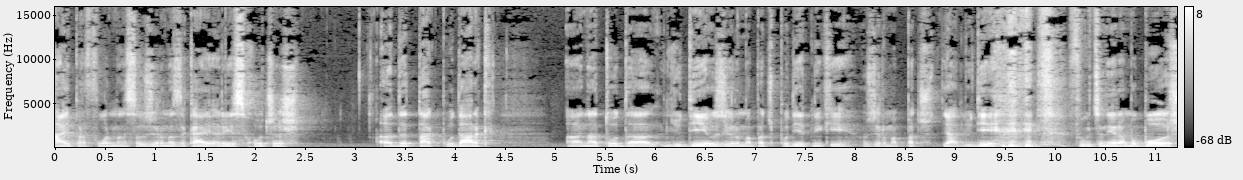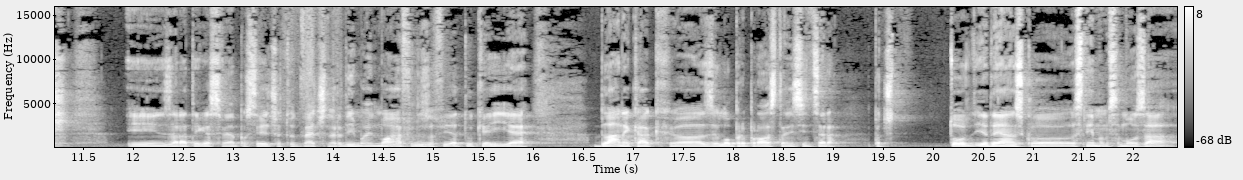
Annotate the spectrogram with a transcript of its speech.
high performance, oziroma zakaj res hočeš uh, dati tak podarek uh, na to, da ljudje, oziroma pač podjetniki, oziroma pač ja, ljudje funkcioniramo boljš in zaradi tega seveda posebej tudi več naredimo. In moja filozofija tukaj je bila nekako uh, zelo preprosta in sicer pač. To je dejansko, snemam samo za,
